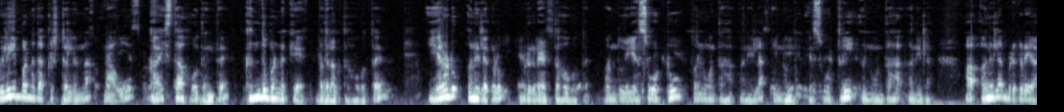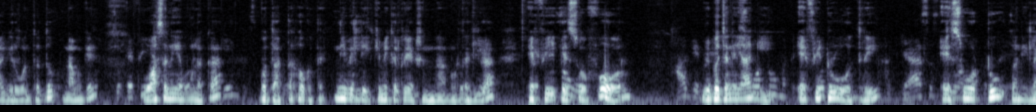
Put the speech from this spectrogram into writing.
ಬಿಳಿ ಬಣ್ಣದ ಕ್ರಿಸ್ಟಲ್ ಅನ್ನ ನಾವು ಕಾಯಿಸ್ತಾ ಹೋದಂತೆ ಕಂದು ಬಣ್ಣಕ್ಕೆ ಬದಲಾಗ್ತಾ ಹೋಗುತ್ತೆ. ಎರಡು ಅನಿಲಗಳು ಬಿಡುಗಡೆ ಆಗ್ತಾ ಹೋಗುತ್ತೆ. ಒಂದು ಎಸ್ ಒ ಟು ಅನ್ನುವಂತಹ ಅನಿಲ, ಇನ್ನೊಂದು ಎಸ್ ಒ ತ್ರೀ ಅನ್ನುವಂತಹ ಅನಿಲ. ಆ ಅನಿಲ ಬಿಡುಗಡೆಯಾಗಿರುವಂತದ್ದು ನಮಗೆ ವಾಸನೆಯ ಮೂಲಕ ಗೊತ್ತಾಗ್ತಾ ಹೋಗುತ್ತೆ. ನೀವಿಲ್ಲಿ ಕೆಮಿಕಲ್ ರಿಯಾಕ್ಷನ್ ನೋಡ್ತಾ ಇದ್ದೀರಾ? F E S O four ವಿಭಜನೆಯಾಗಿ F E two O three S O two ಅನಿಲ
